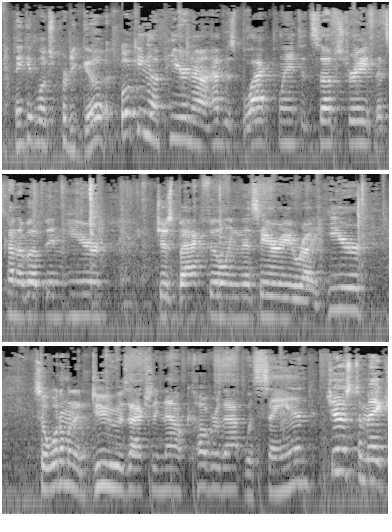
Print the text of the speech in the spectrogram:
I think it looks pretty good. Looking up here now, I have this black planted substrate that's kind of up in here just backfilling this area right here. So what I'm gonna do is actually now cover that with sand just to make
